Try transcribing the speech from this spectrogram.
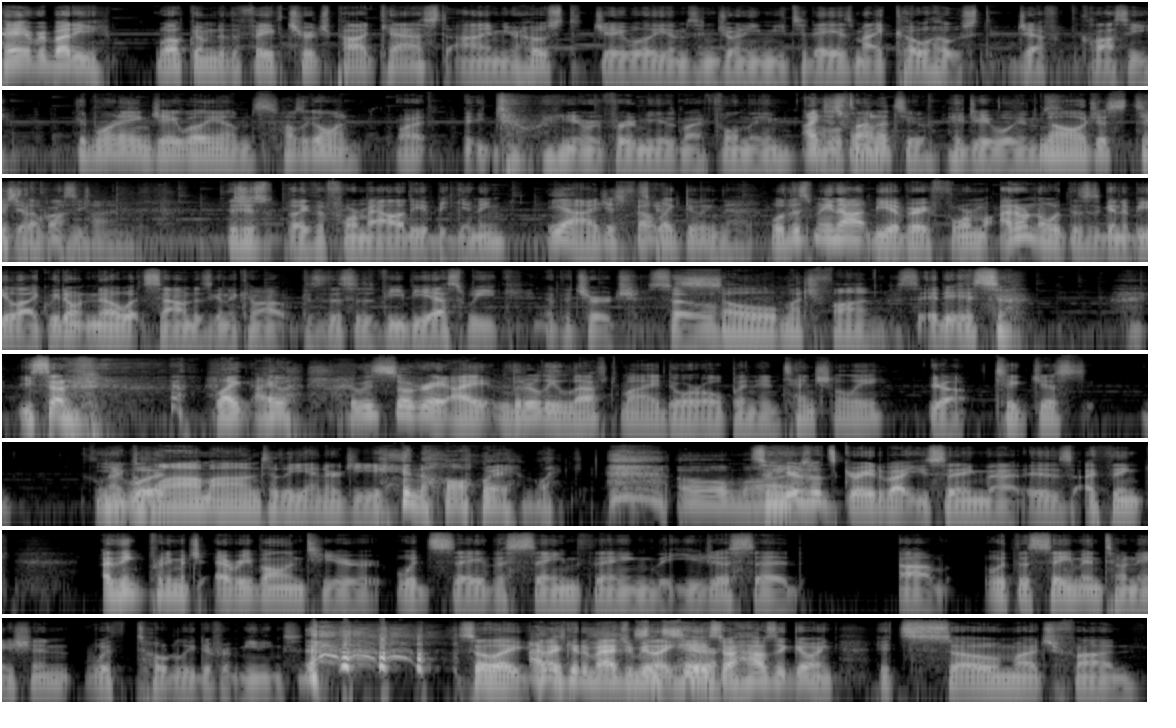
Hey, everybody. Welcome to the Faith Church Podcast. I'm your host, Jay Williams, and joining me today is my co host, Jeff Clossy. Good morning, Jay Williams. How's it going? What? You gonna refer to me as my full name? I just wanted to. Hey, Jay Williams. No, just Hey, just Jeff the one time. It's just like the formality of beginning. Yeah, I just felt like doing that. Well, this may not be a very formal. I don't know what this is going to be like. We don't know what sound is going to come out because this is VBS week at the church. So, So much fun. it is. You said Like I, it was so great. I literally left my door open intentionally yeah. to just You like, would. glom onto the energy in the hallway. I'm like, oh my. So here's what's great about you saying that is I think I think pretty much every volunteer would say the same thing that you just said um, with the same intonation with totally different meanings. so like I I, could imagine be like, "Hey, so how's it going?" It's so much fun.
